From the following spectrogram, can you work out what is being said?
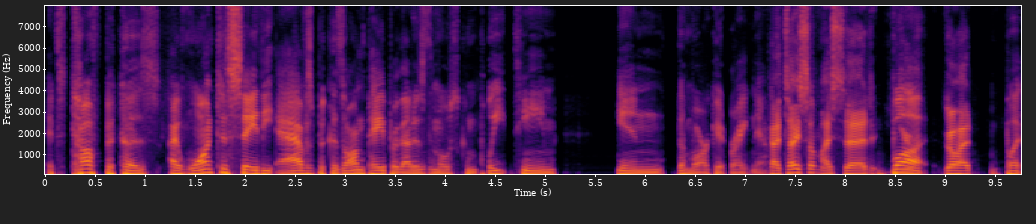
It's tough because I want to say the Avs because on paper that is the most complete team in the market right now. Can I tell you something I said? But- go ahead. But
